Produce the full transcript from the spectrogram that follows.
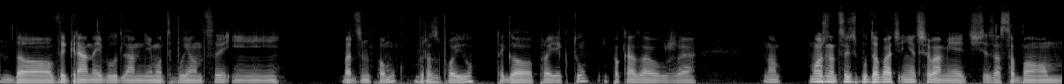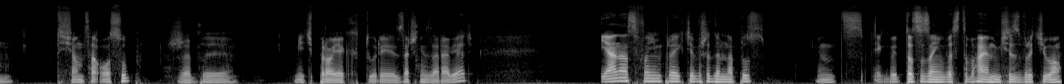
do wygranej był dla mnie motywujący i bardzo mi pomógł w rozwoju tego projektu i pokazał, że no, można coś zbudować i nie trzeba mieć za sobą tysiąca osób, żeby mieć projekt, który zacznie zarabiać. Ja na swoim projekcie wyszedłem na plus, więc jakby to, co zainwestowałem, mi się zwróciło.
